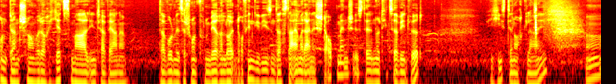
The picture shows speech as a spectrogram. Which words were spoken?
Und dann schauen wir doch jetzt mal in die Taverne. Da wurden wir jetzt ja schon von mehreren Leuten darauf hingewiesen, dass da einmal der eine Staubmensch ist, der in der Notiz erwähnt wird. Wie hieß der noch gleich? Äh,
